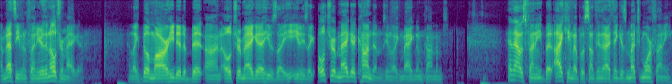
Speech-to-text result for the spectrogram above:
Mean that's even funnier than ultra MAGA. And like Bill Maher, he did a bit on ultra MAGA. He was like, he, you know, he's like ultra MAGA condoms, you know, like Magnum condoms. And that was funny, but I came up with something that I think is much more funny.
